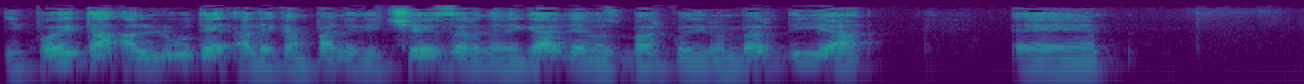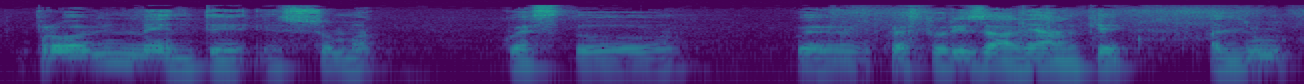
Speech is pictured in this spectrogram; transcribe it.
il poeta allude alle campagne di Cesare nelle Gallie e allo sbarco di Lombardia. e probabilmente, insomma, questo, que- questo risale anche agli ultimi.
